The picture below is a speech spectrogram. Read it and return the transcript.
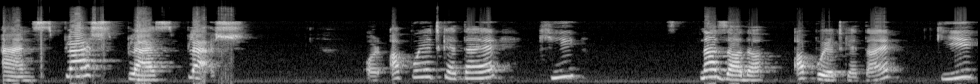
and splash splash splash और अब पोएट कहता है कि इतना ज़्यादा, अब पोएट कहता है कि,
